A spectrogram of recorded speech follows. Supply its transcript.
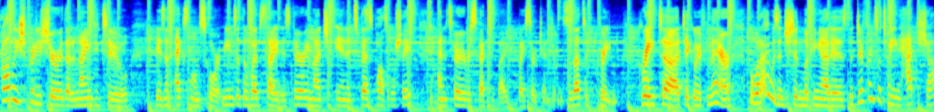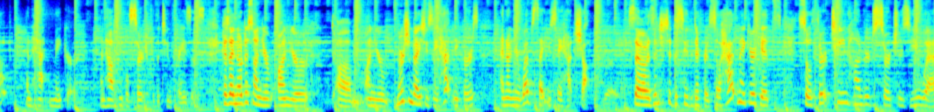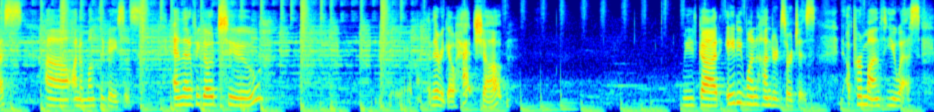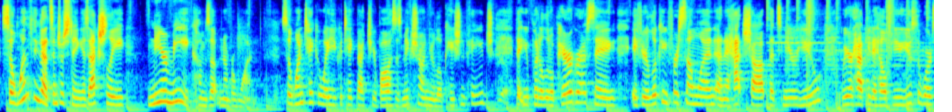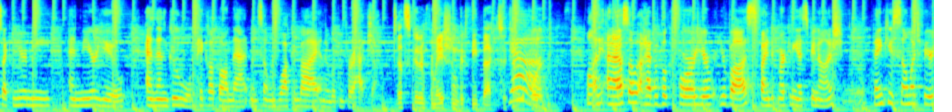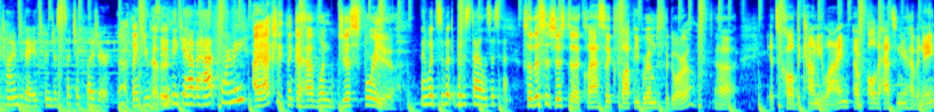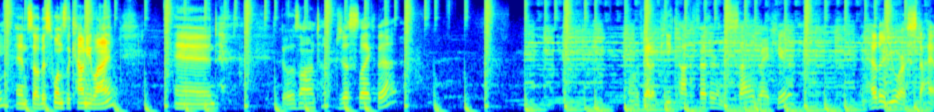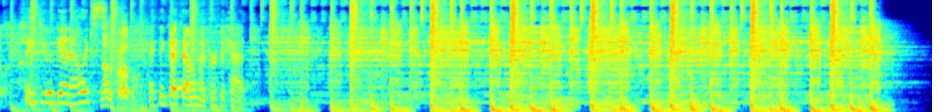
probably pretty sure that a 92 is an excellent score. It means that the website is very much in its best possible shape, and it's very respected by by search engines. So that's a great, great uh, takeaway from there. But what I was interested in looking at is the difference between hat shop and hat maker, and how people search for the two phrases. Because I noticed on your on your um, on your merchandise you say hat makers and on your website you say hat shop. Right. So I was interested to see the difference. So hat maker gets so 1,300 searches US uh, on a monthly basis. And then if we go to, there we go, hat shop, we've got 8,100 searches per month US. So one thing that's interesting is actually near me comes up number one. So one takeaway you could take back to your boss is make sure on your location page yeah. that you put a little paragraph saying, if you're looking for someone and a hat shop that's near you, we're happy to help you. Use the words like near me and near you, and then Google will pick up on that when someone's walking by and they're looking for a hat shop. That's good information, good feedback to yeah. kind of report. Well, and, I also have a book for your, your boss, Find It Marketing Espionage. Thank you so much for your time today. It's been just such a pleasure. Yeah, thank you, Heather. So you think you have a hat for me? I actually think I have one just for you. And what's, what, what style is this hat? So this is just a classic floppy brimmed fedora. Uh, it's called the County Line. All the hats in here have a name, and so this one's the County Line. And goes on top just like that. And we've got a peacock feather in the side right here. And Heather, you are styling. Thank you again, Alex. Not a problem. I think I found my perfect hat.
